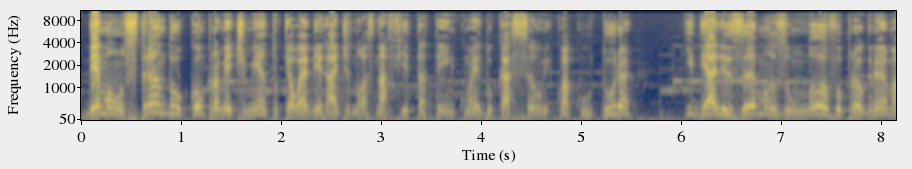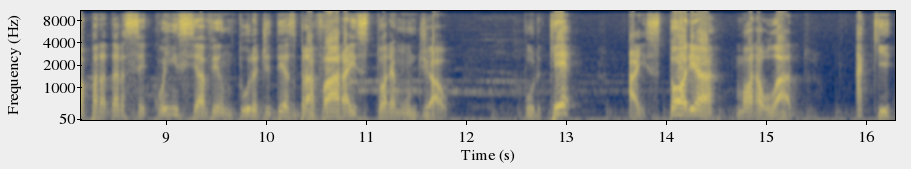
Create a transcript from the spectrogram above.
Demonstrando o comprometimento que a Web Rádio Nós na Fita tem com a educação e com a cultura, idealizamos um novo programa para dar sequência à aventura de desbravar a história mundial. Por quê? A história mora ao lado. Aqui,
